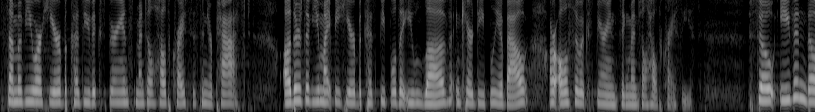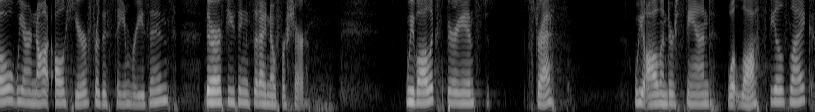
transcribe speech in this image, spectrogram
Some of you are here because you've experienced mental health crisis in your past. Others of you might be here because people that you love and care deeply about are also experiencing mental health crises. So, even though we are not all here for the same reasons, there are a few things that I know for sure. We've all experienced stress, We all understand what loss feels like.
